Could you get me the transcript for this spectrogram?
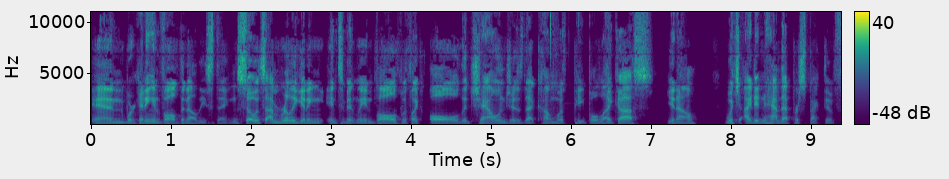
and we're getting involved in all these things. So it's I'm really getting intimately involved with like all the challenges that come with people like us, you know, which I didn't have that perspective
